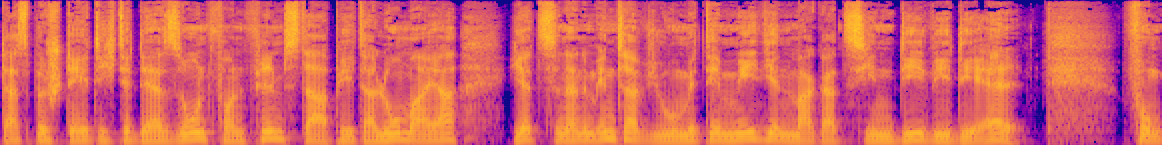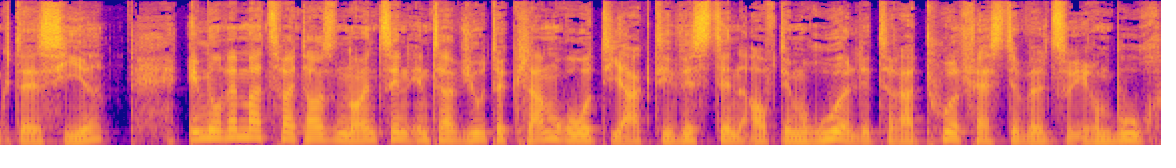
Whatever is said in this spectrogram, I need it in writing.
Das bestätigte der Sohn von Filmstar Peter Lohmeier jetzt in einem Interview mit dem Medienmagazin DWDL funkte es hier. Im November 2019 interviewte Klamroth die Aktivistin auf dem Ruhr Literaturfestival zu ihrem Buch.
